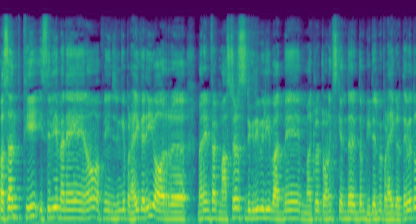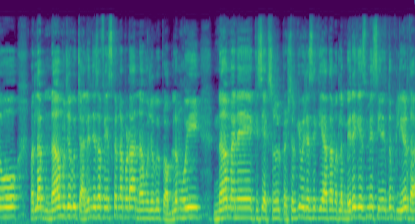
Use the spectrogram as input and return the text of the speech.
पसंद थी इसीलिए मैंने यू नो अपनी इंजीनियरिंग की पढ़ाई करी और uh, मैंने इनफैक्ट मास्टर्स डिग्री भी ली बाद में माइक्रोट्रॉनिक्स के अंदर एकदम डिटेल में पढ़ाई करते हुए। तो वो मतलब न मुझे कोई चैलेंज ऐसा फेस करना पड़ा न मुझे कोई प्रॉब्लम हुई न मैंने किसी एक्सटर्नल प्रेशर की वजह से किया था। मतलब मेरे केस में सीन एकदम क्लियर था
